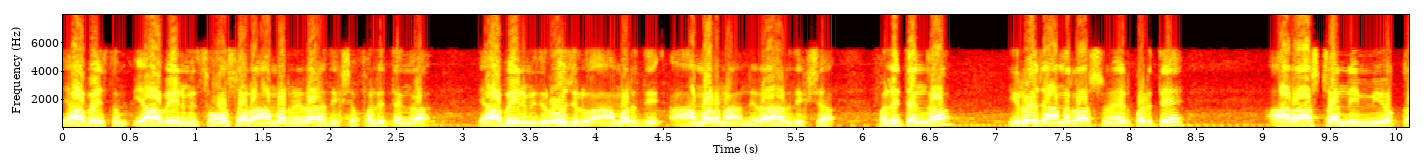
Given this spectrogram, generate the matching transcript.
యాభై సం- యాభై ఎనిమిది సంవత్సరాల ఆమర నిరాహార దీక్ష ఫలితంగా యాభై ఎనిమిది రోజులు ఆమర ఆమరణ నిరాహార దీక్ష ఫలితంగా ఈరోజు ఆంధ్ర రాష్ట్రం ఏర్పడితే ఆ రాష్ట్రాన్ని మీ యొక్క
